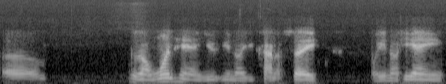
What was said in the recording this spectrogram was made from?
Because on one hand, you you know, you kind of say, well, you know, he ain't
